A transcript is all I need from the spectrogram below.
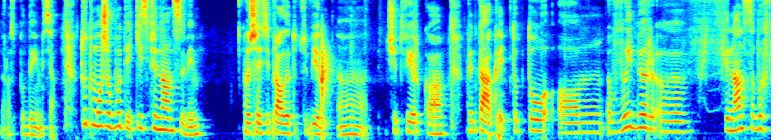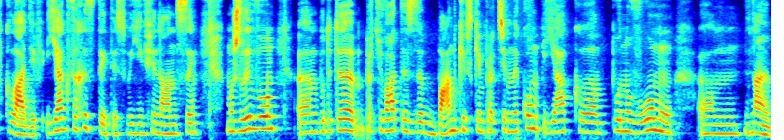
Зараз подивимося. Тут може бути якісь фінансові. Ви ще зібрали тут собі. Четвірка Пентаклі. тобто ем, вибір е, фінансових вкладів, як захистити свої фінанси. Можливо, ем, будете працювати з банківським працівником, як е, по-новому не знаю,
